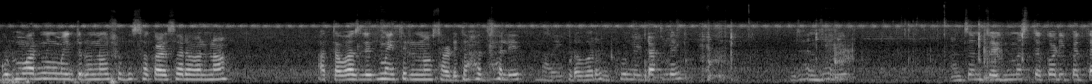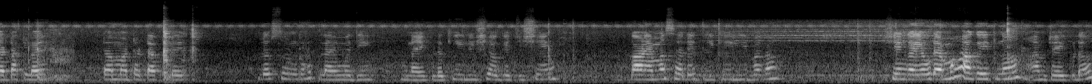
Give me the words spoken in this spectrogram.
गुड मॉर्निंग मैत्रिणो शुभ सकाळ सर्वांना. आता वाजलेत मैत्रिणो साडे दहा झालेत आणि इकडं वरण कुणी टाकले झणझणीत. आणि चमचमीत मस्त कढीपत्ता टाकलाय. टमाटर टाकले लसूण घातलायमध्ये पुन्हा इकडं केली शेवग्याची शेंग. काळ्या मसाल्यातली केली बघा. शेंगा एवढ्या महाग आहेत ना आमच्या इकडं.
